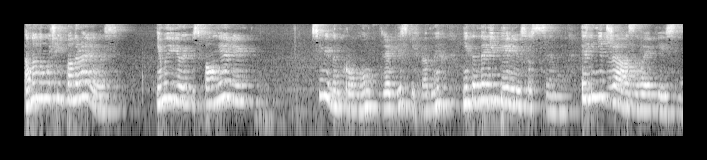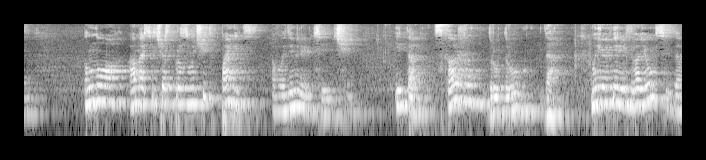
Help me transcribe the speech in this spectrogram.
Она нам очень понравилась, и мы ее исполняли семейным кругом для близких, родных. Никогда не пели ее со сцены. Это не джазовая песня, но она сейчас прозвучит в память о Владимире Алексеевиче. Итак, скажем друг другу «да». Мы ее пели вдвоем всегда,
